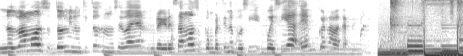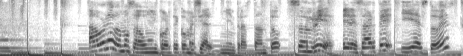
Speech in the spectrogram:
nos vamos dos minutitos, no se vayan, regresamos compartiendo poesía, en Cuernavacarte. Ahora vamos a un corte comercial. Mientras tanto, sonríe. Eres arte y esto es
